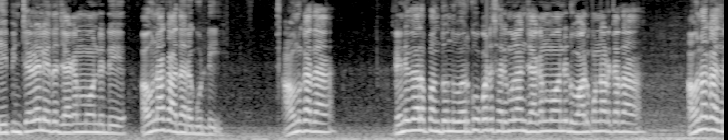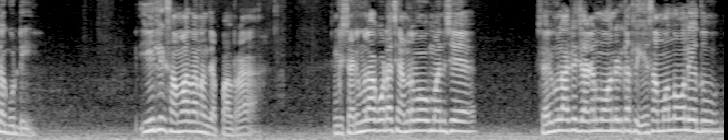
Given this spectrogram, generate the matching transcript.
చేయించాడా లేదా జగన్మోహన్ రెడ్డి? అవునా కాదారా గుడ్డి అవును కదా. రెండు వేల పంతొమ్మిది వరకు కూడా షర్మిలాని జగన్మోహన్ రెడ్డి వాడుకున్నాడు కదా. అవునా కాదురా గుడ్డి వీటికి సమాధానం చెప్పాలరా? ఇంక షర్మిల కూడా చంద్రబాబు మనిషే. షర్మిలాకి జగన్మోహన్ రెడ్డికి అసలు ఏ సంబంధం లేదు.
